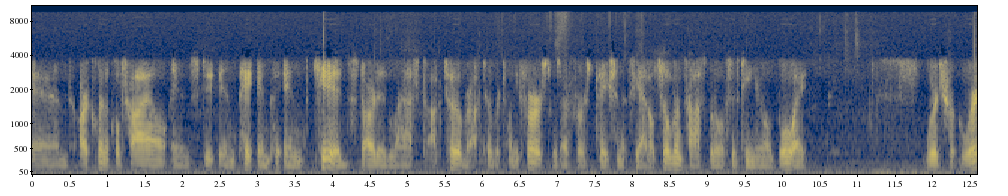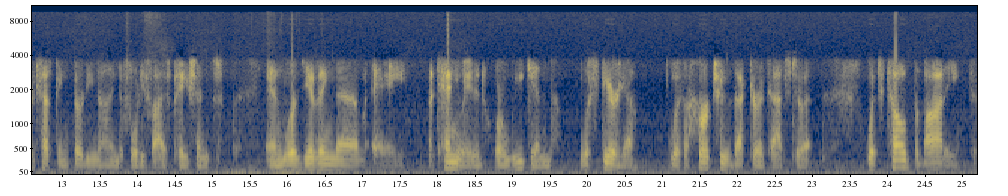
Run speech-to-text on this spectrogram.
and our clinical trial in, stu- in, in, in kids started last October. October 21st was our first patient at Seattle Children's Hospital, a 15 year old boy. We're, tr- we're testing 39 to 45 patients, and we're giving them a attenuated or weakened listeria with a HER2 vector attached to it. which tells the body to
